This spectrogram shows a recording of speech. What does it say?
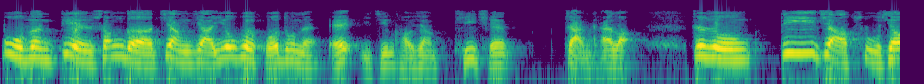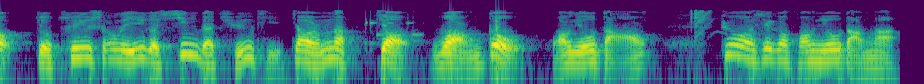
部分电商的降价优惠活动呢，哎，已经好像提前展开了。这种低价促销就催生了一个新的群体，叫什么呢？叫网购黄牛党。这些个黄牛党啊，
